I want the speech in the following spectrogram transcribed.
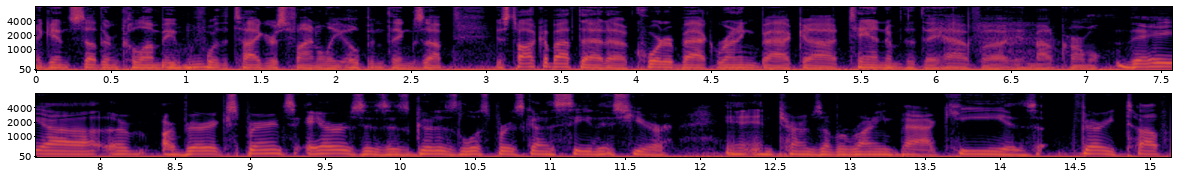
against Southern Columbia mm-hmm. before the Tigers finally opened things up. Just talk about that uh, quarterback running back uh, tandem that they have uh, in Mount Carmel. They uh, are, are, very experienced. Ayers is as good as Lewisburg is going to see this year in, in, terms of a running back. He is very tough,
